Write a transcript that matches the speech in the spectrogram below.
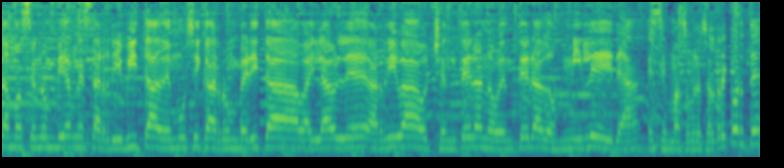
Estamos en un viernes arribita de música rumberita bailable, arriba, ochentera, noventera, dos milera. Ese es más o menos el recorte.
